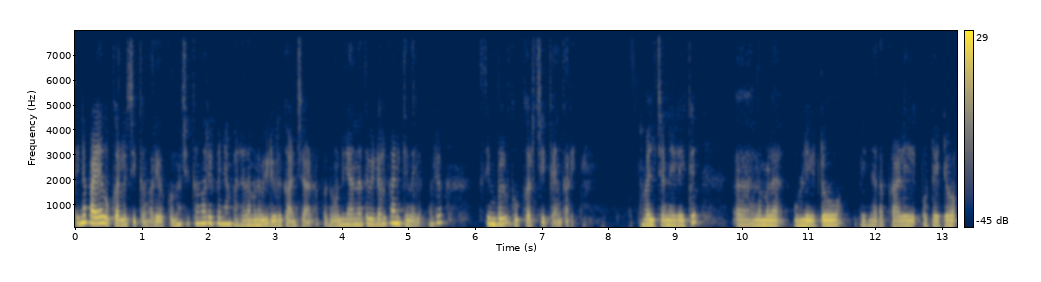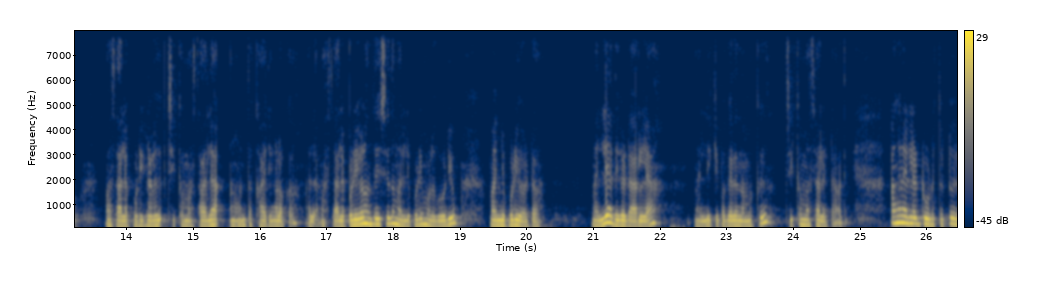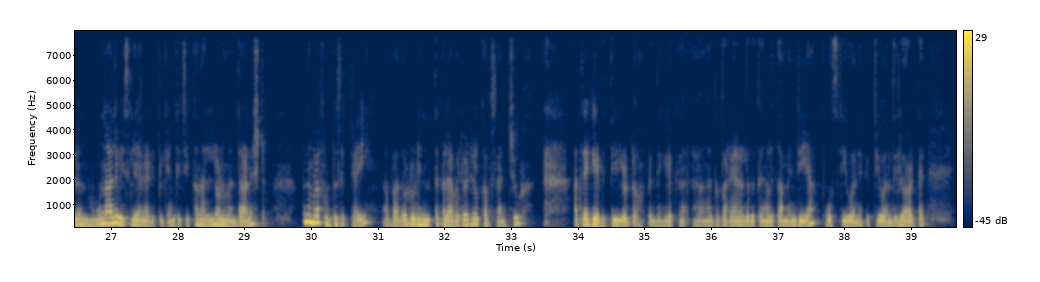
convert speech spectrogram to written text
പിന്നെ പഴയ കുക്കറിൽ ചിക്കൻ കറി വെക്കുന്നു. ചിക്കൻ കറിയൊക്കെ ഞാൻ പലതവണ വീഡിയോയിൽ കാണിച്ചതാണ്. അപ്പോൾ അതുകൊണ്ട് ഞാൻ ഇന്നത്തെ വീഡിയോയിൽ കാണിക്കുന്നില്ല. ഒരു സിമ്പിൾ കുക്കർ ചിക്കൻ കറി. വെളിച്ചെണ്ണയിലേക്ക് നമ്മൾ ഉള്ളിയിട്ടോ പിന്നെ തക്കാളി പൊട്ടേറ്റോ മസാലപ്പൊടികൾ ചിക്കൻ മസാല അങ്ങനത്തെ കാര്യങ്ങളൊക്കെ അല്ല മസാലപ്പൊടികൾ ഉദ്ദേശിച്ചത് മല്ലിപ്പൊടി മുളക് പൊടിയും മഞ്ഞൾപ്പൊടിയും കേട്ടോ മല്ലി അധികം ഇടാറില്ല. മല്ലിക്ക് പകരം നമുക്ക് ചിക്കൻ മസാല ഇട്ടാൽ മതി. അങ്ങനെ എല്ലാം ഇട്ട് കൊടുത്തിട്ട് ഒരു മൂന്നാൽ വിസിൽ ഞാൻ അടുപ്പിക്കും. എനിക്ക് ചിക്കൻ നല്ലോണം വെന്താണ് ഇഷ്ടം. അപ്പം നമ്മളെ ഫുഡ് സെറ്റായി അപ്പോൾ അതോടുകൂടി ഇന്നത്തെ കലാപരിപാടികൾക്ക് അവസാനിച്ചു. അത്രയൊക്കെ എടുത്തിയുള്ളൂ കേട്ടോ. അപ്പോൾ എന്തെങ്കിലുമൊക്കെ നിങ്ങൾക്ക് പറയാനുള്ളതൊക്കെ നിങ്ങൾ കമന്റ് ചെയ്യുക പോസിറ്റീവോ നെഗറ്റീവോ എന്തെങ്കിലും ആവട്ടെ.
